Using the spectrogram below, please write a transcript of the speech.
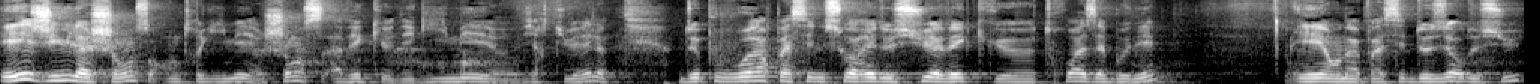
Et j'ai eu la chance, entre guillemets, chance avec des guillemets euh, virtuels, de pouvoir passer une soirée dessus avec euh, trois abonnés. Et on a passé deux heures dessus.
